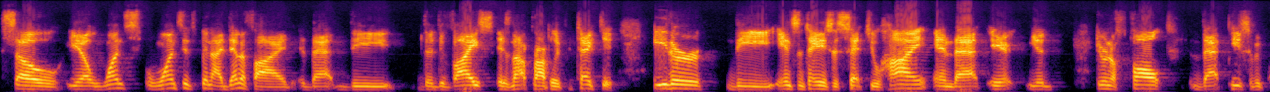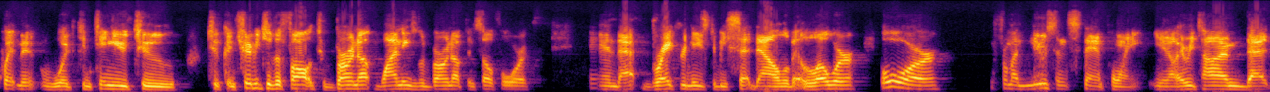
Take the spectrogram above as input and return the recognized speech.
So, you know, once once it's been identified that the the device is not properly protected, either the instantaneous is set too high and that it, you, during a fault, that piece of equipment would continue to to contribute to the fault, to burn up, windings would burn up and so forth. And that breaker needs to be set down a little bit lower, or from a nuisance standpoint, you know, every time that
